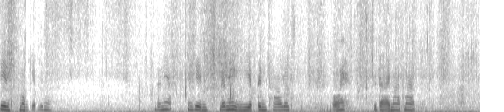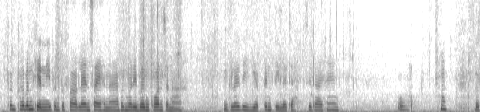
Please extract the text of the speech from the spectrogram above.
นี่มองเก็บอยู่นี่ แล้วเนี่ยไม่เห็นแล้วนี่เหยียบเต็มเท้าเลย โอ้ยเสียดายมากมากเพิ่นเพิ่นเห็นนี้เพิ่นก็ฟ้าแลนใส่หนนาเพิ่นบริเบิงก่อนสนามันก็เลยได้เหยียบเต็มตีเลยจ้ะเสียดายแห้งโอ้เบิด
